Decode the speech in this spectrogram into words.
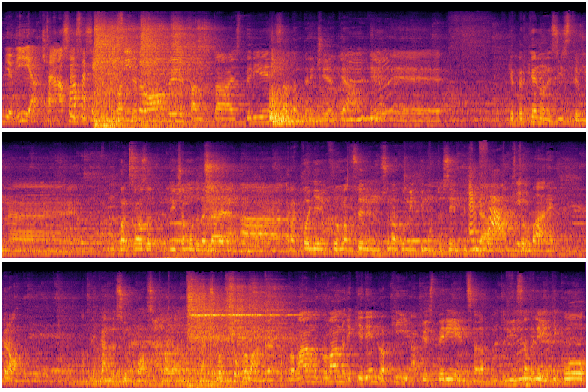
via via, cioè è una Sì, cosa sì, che sì, tante prove, tanta esperienza, tante ricerche anche, Mhm. eh, che perché non esiste un, eh, un qualcosa diciamo, dove andare a raccogliere informazioni, non sono argomenti molto semplici Eh, da, da trovare, però applicandosi un po' si trovano, soprattutto provando, ecco, provando, provando e chiedendo a chi ha più esperienza dal punto di vista atletico,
